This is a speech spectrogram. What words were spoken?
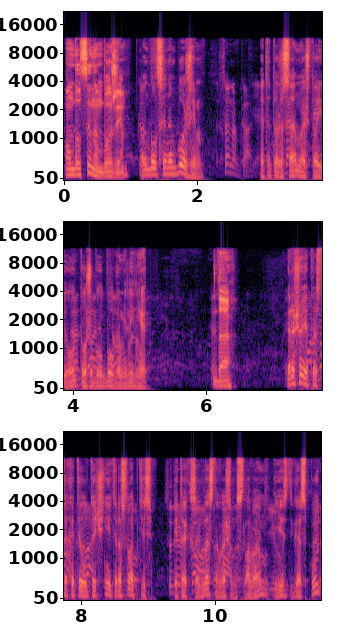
Он был Сыном Божиим. Он был Сыном Божьим. Это то же самое, что и Он тоже был Богом или нет? Да. Хорошо, я просто хотел уточнить, расслабьтесь. Итак, согласно вашим словам, есть Господь,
